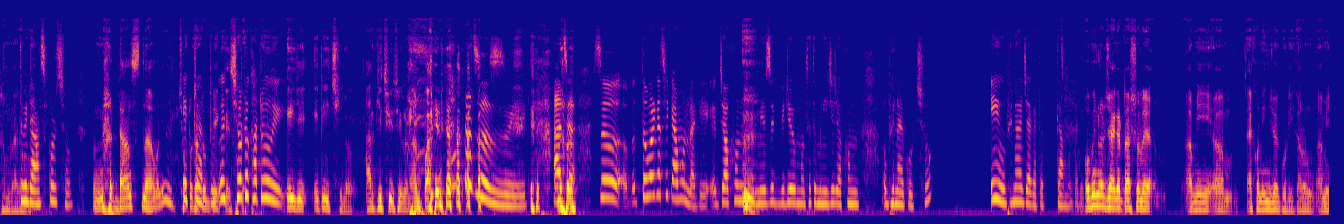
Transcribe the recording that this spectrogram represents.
সামনে তুমি ডান্স করছ? না ডান্স না মানে ছোটখাটো ছোটখাটো এই যে এটাই ছিল আর কিছুই ছিল না আমি পারি না. আচ্ছা সো তোমার কাছে কেমন লাগে? যখন মিউজিক ভিডিওর মধ্যে তুমি নিজে যখন অভিনয় করছ এই অভিনয়ের জায়গাটা কেমন লাগে? অভিনয়ের জায়গাটা আসলে আমি এখন এনজয় করি কারণ আমি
